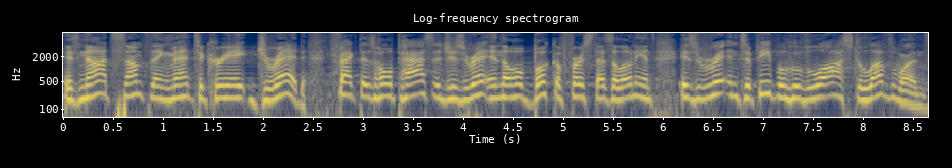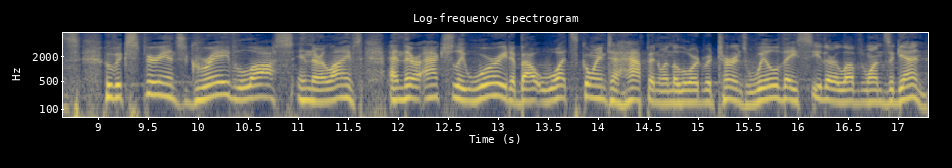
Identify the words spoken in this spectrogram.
is not something meant to create dread. In fact, this whole passage is written, the whole book of First Thessalonians is written to people who've lost loved ones, who've experienced grave loss in their lives, and they're actually worried about what's going to happen when the Lord returns. Will they see their loved ones again?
